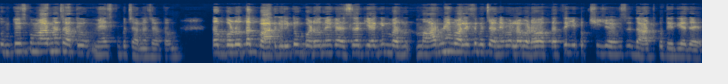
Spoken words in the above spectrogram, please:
तुम तो इसको मारना चाहते हो मैं इसको बचाना चाहता हूँ। तब बड़ों तक बात गई तो बड़ों ने फैसला किया कि मर, मारने वाले से बचाने वाला बड़ा होता है तो ये पक्षी जो है सिद्धार्थ को दे दिया जाए।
